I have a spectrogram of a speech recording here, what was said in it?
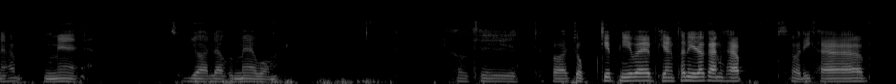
นะครับ คุณแม่ สุดยอดแล้วคุณแม่ผมโอเคจะขอจบคลิปนี้ไว้เพียงเท่านี้แล้วกันครับ สวัสดีครับ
